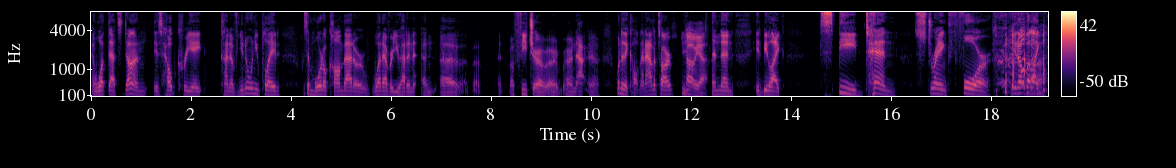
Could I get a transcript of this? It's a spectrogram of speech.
and what that's done is help create kind of, you know, when you played, was it Mortal Kombat or whatever, you had an an uh, a feature or, or an uh, what do they call it, an avatar, Oh, yeah. and then it'd be like speed 10 strength 4 you know but like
